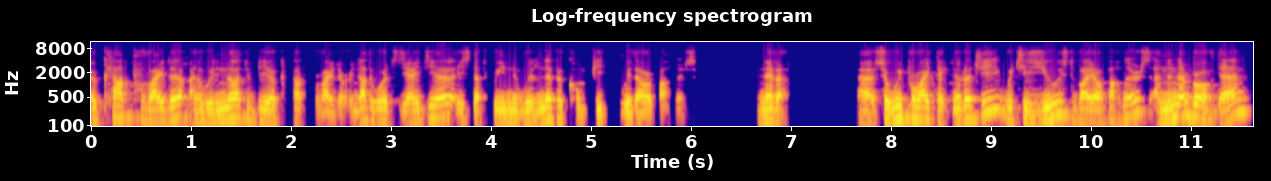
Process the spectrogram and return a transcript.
a cloud provider and will not be a cloud provider. In other words, the idea is that we will never compete with our partners, never. Uh, so we provide technology which is used by our partners, and a number of them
